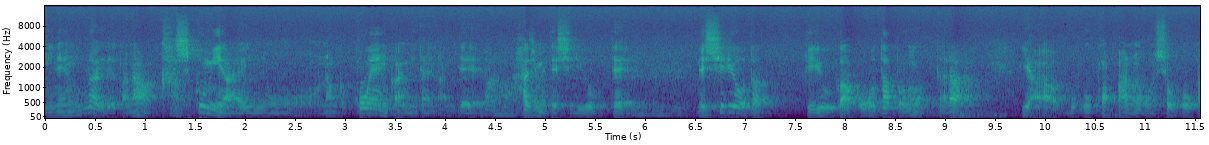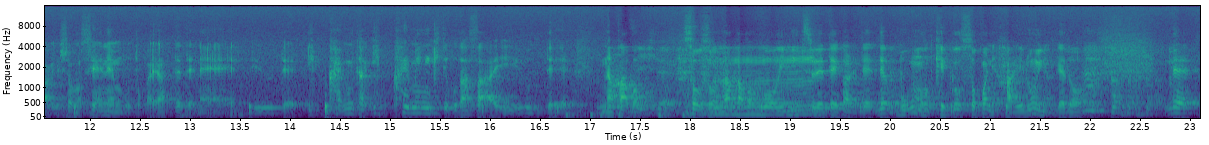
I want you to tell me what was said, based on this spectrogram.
2年ぐらいでかな貸し組合のなんか講演会みたいなんで初めて知り合うてで知り合うたっていうか会うたと思ったら「いや僕こあの商工会議所の青年部とかやっててね」って言うて「一回見た一回見に来てください」言うて半ばそうそう半ば強引に連れて行かれて。で僕も結局そこに入るんやけど。で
